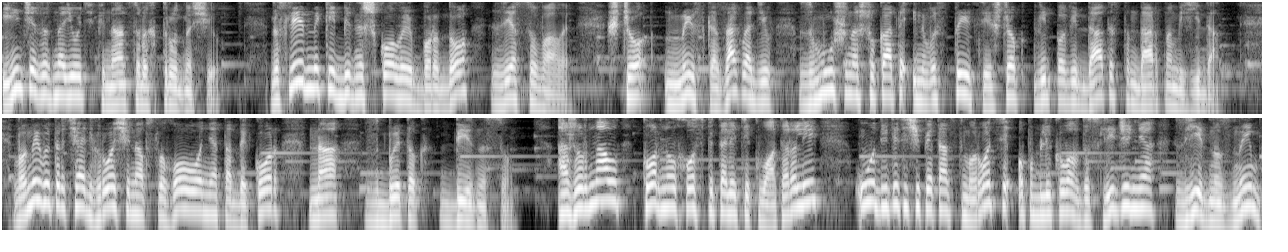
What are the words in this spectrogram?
інші зазнають фінансових труднощів. Дослідники бізнес-школи Бордо з'ясували, що низка закладів змушена шукати інвестиції, щоб відповідати стандартам гіда. Вони витрачають гроші на обслуговування та декор на збиток бізнесу. А журнал Cornell Hospitality Quarterly у 2015 році опублікував дослідження. Згідно з ним,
